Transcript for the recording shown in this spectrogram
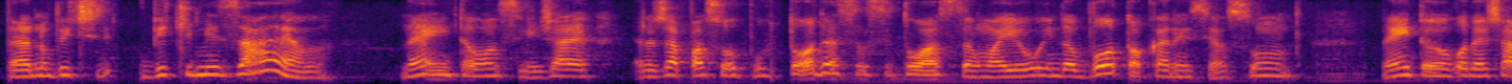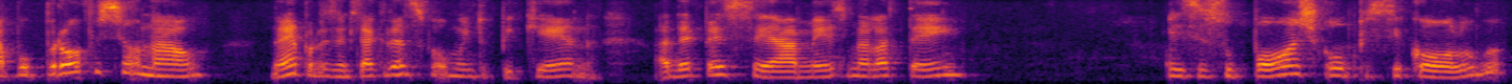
para não vitimizar ela, né? Então, assim, já, ela já passou por toda essa situação, aí eu ainda vou tocar nesse assunto, né? Então, eu vou deixar para o profissional, né? Por exemplo, se a criança for muito pequena, a DPCA mesmo, ela tem esse suporte com o psicólogo,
